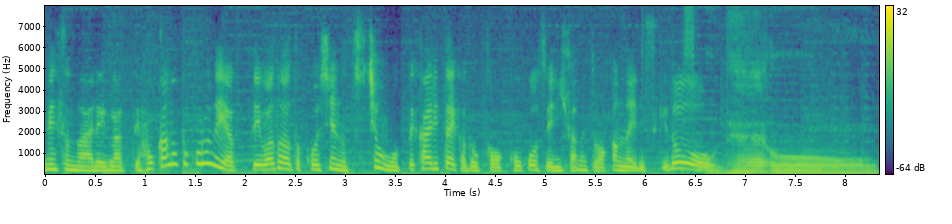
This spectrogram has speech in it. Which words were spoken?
ねそのあれがあって他のところでやってわざわざ甲子園の土を持って帰りたいかどうかは高校生に聞かないと分かんないですけそどうね。うん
